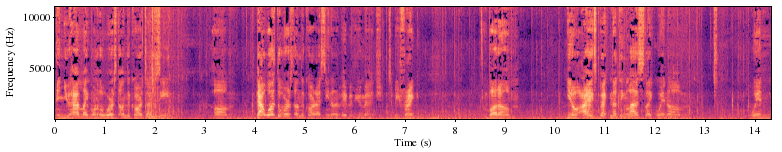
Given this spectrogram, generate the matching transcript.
and you had like one of the worst undercards I've seen. Um, that was the worst undercard I've seen on a pay per view match, to be frank. But um, you know, I expect nothing less. Like when um, when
